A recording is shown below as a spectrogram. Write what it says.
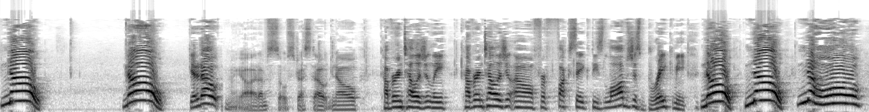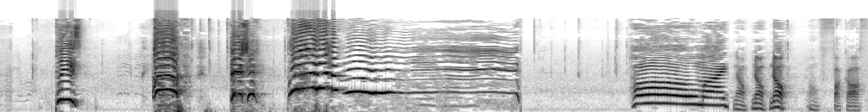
No! No! Get it out! Oh my god, I'm so stressed out. No. Cover intelligently. Cover intelligent. Oh, for fuck's sake, these lobs just break me. No! No! No! Please! Ah! Finish it! Oh my! No, no, no! Oh, fuck off.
